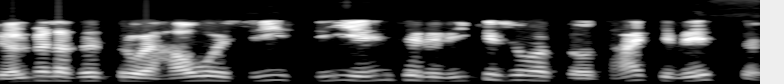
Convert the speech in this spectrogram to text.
fjölmjölafulltrúi HSI stýi inn fyrir ríkisjóðast og taki vittu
